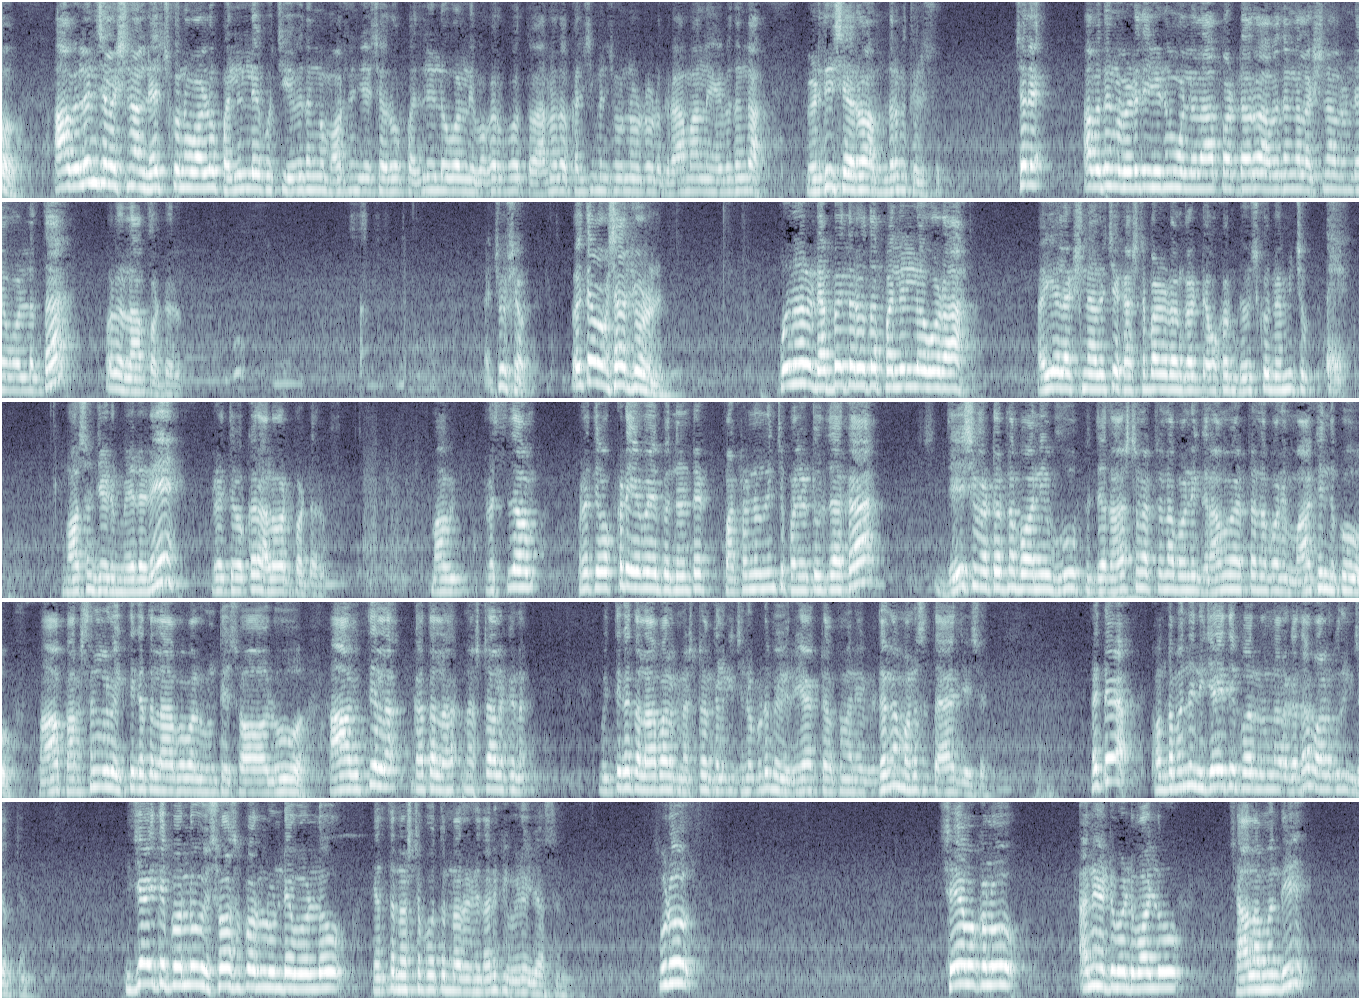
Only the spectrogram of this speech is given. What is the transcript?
ఆ విలన్స్ లక్షణాలు నేర్చుకున్న వాళ్ళు పల్లెల్లోకి వచ్చి ఏ విధంగా మోసం చేశారో పల్లెల్లో వాళ్ళని ఒకరికొకరు అన్నదో కలిసిమెలిసి ఉన్నటువంటి గ్రామాలను ఏ విధంగా విడదీశారో అందరికీ తెలుసు. సరే ఆ విధంగా విడదీయడం వాళ్ళు లాభపడ్డారు ఆ విధంగా లక్షణాలు ఉండే వాళ్ళంతా వాళ్ళు లాభపడ్డారు చూసాం అయితే ఒకసారి చూడండి. పంతొమ్మిది వందల డెబ్బై తర్వాత పల్లెల్లో కూడా అయ్యే లక్షణాలు వచ్చి కష్టపడడం కంటే ఒకరిని దోచుకొని నమ్మించు మోసం చేయడం మేలని ప్రతి ఒక్కరు అలవాటు పడ్డారు. మా ప్రస్తుతం ప్రతి ఒక్కడు ఏమైపోయిందంటే పట్టణం నుంచి పల్లెటూరు దాకా దేశం ఎట్టనా బాని ఊ రాష్ట్రం ఎట్టనా బాని గ్రామం ఎట్టన్నా బాని మాకెందుకు? మా పర్సనల్ వ్యక్తిగత లాభాలు ఉంటే చాలు. ఆ వ్యక్తిగత నష్టాలకి వ్యక్తిగత లాభాలకు నష్టం కలిగించినప్పుడు మేము రియాక్ట్ అవుతాం అనే విధంగా మనసు తయారు చేశారు. అయితే కొంతమంది నిజాయితీ పరులు ఉన్నారు కదా వాళ్ళ గురించి చెప్తాను. నిజాయితీ పరులు విశ్వాస పరులు ఉండేవాళ్ళు ఎంత నష్టపోతున్నారు అనే దానికి వీడియో చేస్తాను. ఇప్పుడు సేవకులు అనేటువంటి వాళ్ళు చాలామంది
